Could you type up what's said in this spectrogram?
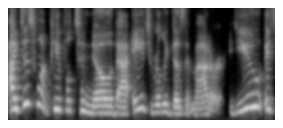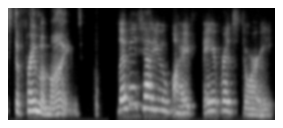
I just want people to know that age really doesn't matter. You, it's the frame of mind. Let me tell you my favorite story.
